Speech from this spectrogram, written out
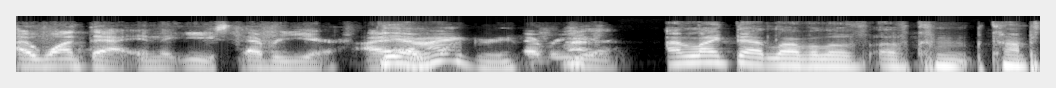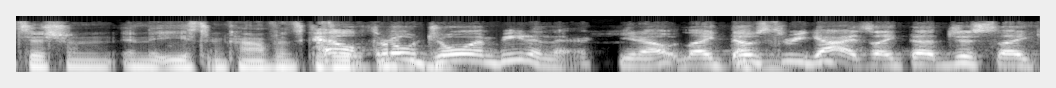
I want that in the East every year. I, yeah, I I agree. every Yeah. year. I like that level of of com- competition in the Eastern Conference. Hell, it- throw Joel Embiid in there. You know, like those three guys, like the just like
